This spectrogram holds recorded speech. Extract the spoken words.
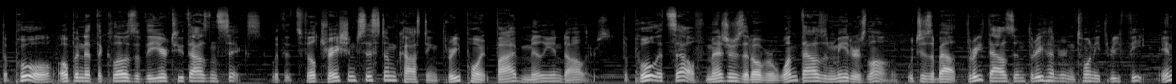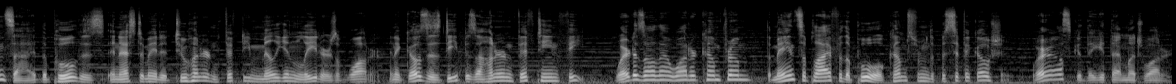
The pool opened at the close of the year 2006, with its filtration system costing $3.5 million. The pool itself measures at over 1,000 meters long, which is about 3,323 feet. Inside, the pool is an estimated 250 million liters of water, and it goes as deep as 115 feet. Where does all that water come from? The main supply for the pool comes from the Pacific Ocean. Where else could they get that much water?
